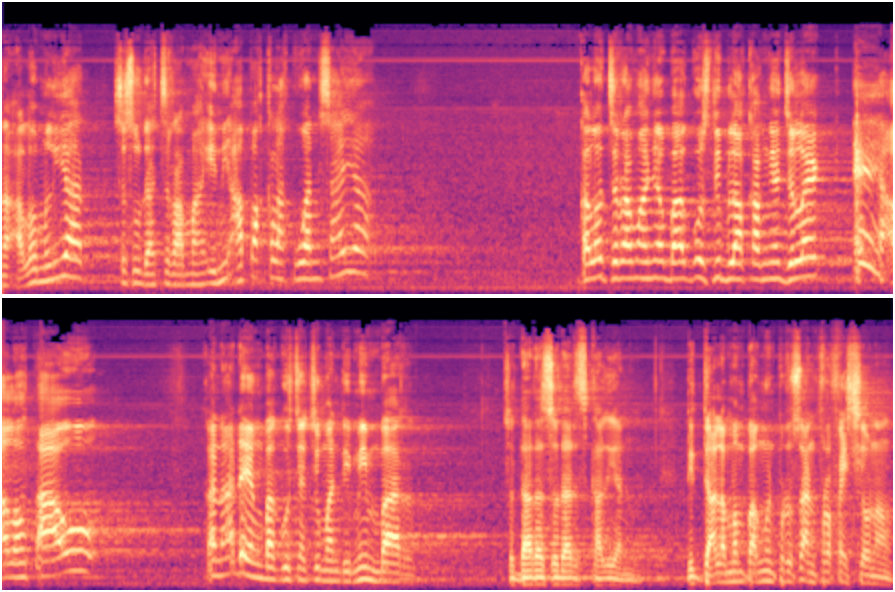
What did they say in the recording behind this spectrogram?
Nah Allah melihat sesudah ceramah ini apa kelakuan saya. Kalau ceramahnya bagus di belakangnya jelek, eh Allah tahu. Karena ada yang bagusnya cuma di mimbar. Saudara-saudara sekalian, di dalam membangun perusahaan profesional,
